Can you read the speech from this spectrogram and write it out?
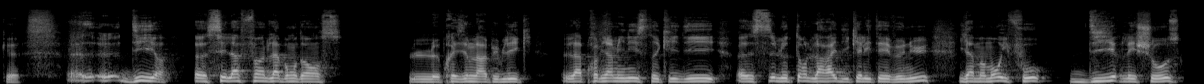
que dire c'est la fin de l'abondance, le président de la République la première ministre qui dit euh, le temps de la radicalité est venu, il y a un moment où il faut dire les choses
